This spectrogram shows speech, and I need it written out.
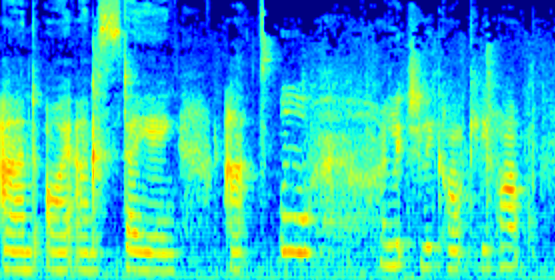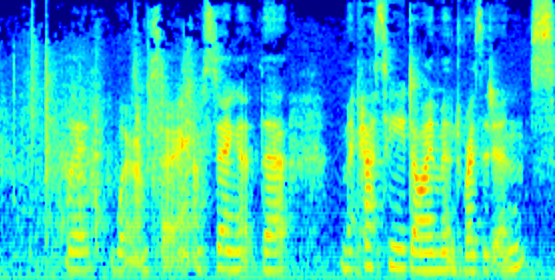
and I am staying at oh I literally can't keep up with where I'm staying. I'm staying at the Makati Diamond Residence,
